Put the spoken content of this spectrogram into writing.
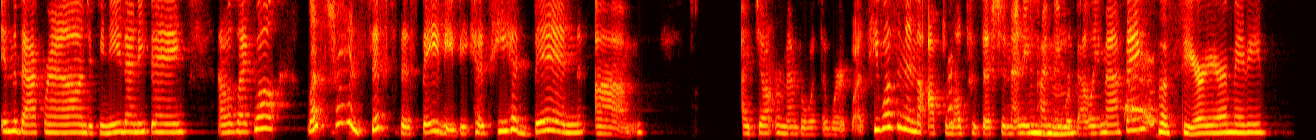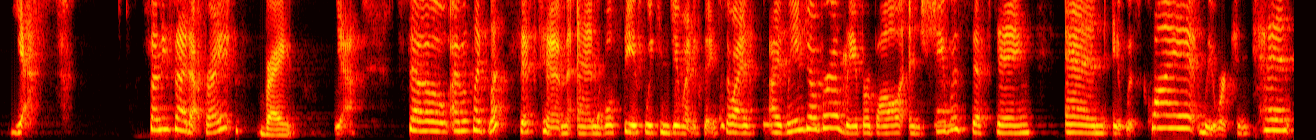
in the background if you need anything." I was like, "Well, let's try and sift this baby because he had been um, I don't remember what the word was. He wasn't in the optimal position anytime mm-hmm. they were belly mapping. Posterior, maybe? Yes. Sunny side up, right? Right. Yeah. So I was like, let's sift him and we'll see if we can do anything. So I, I leaned over a labor ball and she was sifting and it was quiet. We were content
